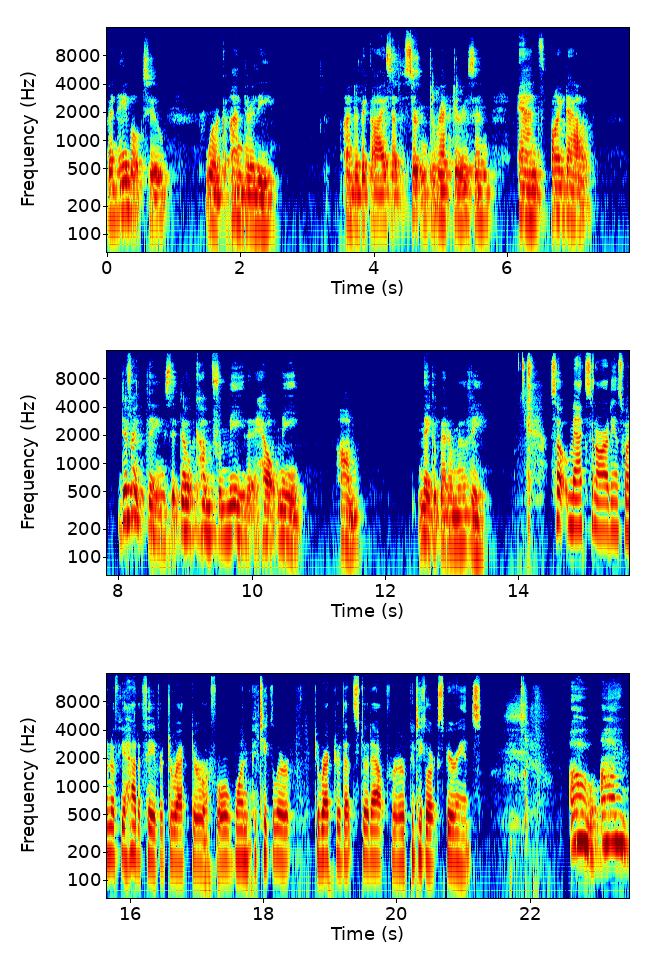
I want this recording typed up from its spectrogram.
been able to work under the under the guise of certain directors and and find out different things that don't come from me that help me um, make a better movie. So, Max and our audience want to know if you had a favorite director or for one particular director that stood out for a particular experience. Oh, um,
